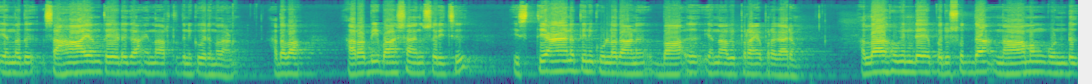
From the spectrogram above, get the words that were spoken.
എന്നത് സഹായം തേടുക എന്ന അർത്ഥത്തിലേക്ക് വരുന്നതാണ്. അഥവാ അറബി ഭാഷ അനുസരിച്ച് ഇസ്ത്യാനത്തിനുള്ളതാണ് ബാ എന്ന അഭിപ്രായ പ്രകാരം. അള്ളാഹുവിന്റെ പരിശുദ്ധ നാമം കൊണ്ട്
